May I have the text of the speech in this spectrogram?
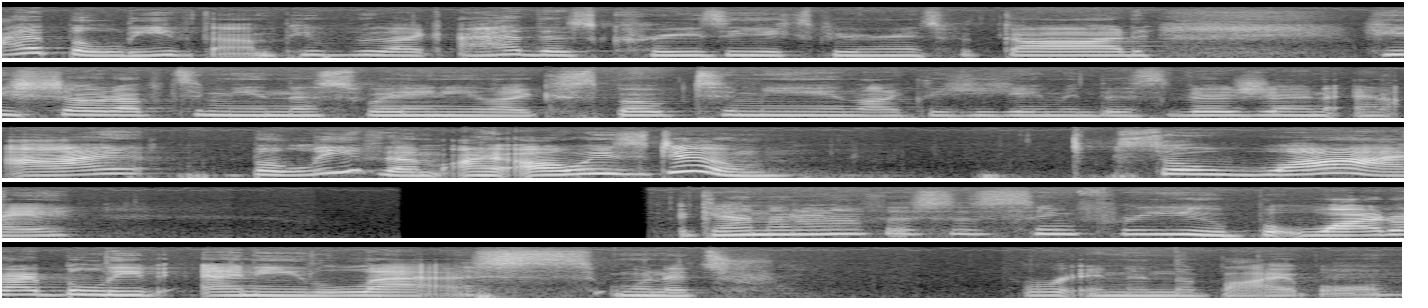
I believe them. People be like, I had this crazy experience with God. He showed up to me in this way and he like spoke to me and like he gave me this vision. And I believe them. I always do. So, why? Again, I don't know if this is the same for you, but why do I believe any less when it's written in the Bible?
